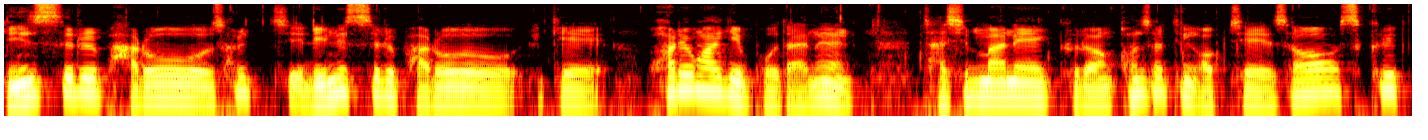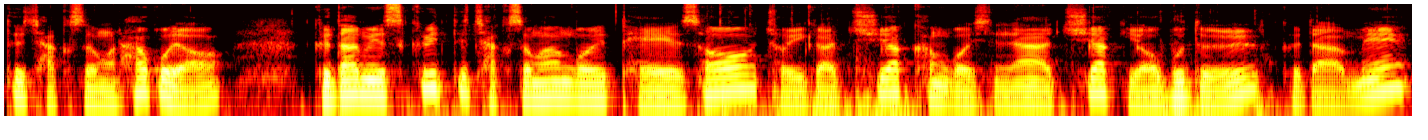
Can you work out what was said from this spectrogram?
Lynis를 바로 설치 Lynis를 바로 이렇게 활용하기보다는 자신만의 그런 컨설팅 업체에서 스크립트 작성을 하고요. 그 다음에 스크립트 작성한 거에 대해서 저희가 취약한 것이냐, 취약 여부들, 그 다음에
